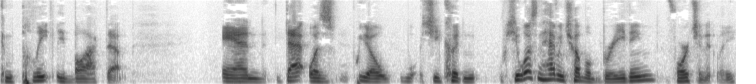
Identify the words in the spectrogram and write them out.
completely blocked up. And that was, you know, she couldn't, she wasn't having trouble breathing, fortunately,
